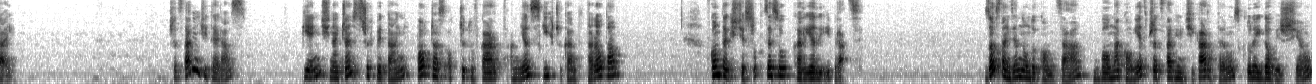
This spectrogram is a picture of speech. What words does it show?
Witaj. Przedstawię Ci teraz pięć najczęstszych pytań podczas odczytów kart anielskich czy kart tarota w kontekście sukcesu, kariery i pracy. Zostań ze mną do końca, bo na koniec przedstawię Ci kartę, z której dowiesz się,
